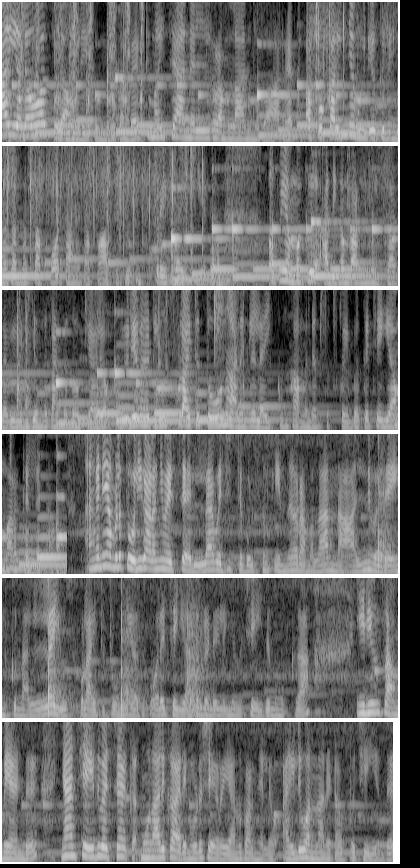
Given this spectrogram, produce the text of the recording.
ഹായ് ഹലോ അസ്സാം വലൈക്കും welcome back to my channel Ramzan മുബാറക് അപ്പോൾ കഴിഞ്ഞ വീഡിയോക്ക് നിങ്ങൾ തന്ന സപ്പോർട്ടാണ് കേട്ടോ പാർട്ടി ടു ഇത്രയും വൈകിയത്. അപ്പോൾ നമുക്ക് അധികം പറഞ്ഞു നിൽക്കാതെ വീഡിയോ ഒന്ന് കണ്ടു നോക്കിയാലോ. വീഡിയോ കണ്ടിട്ട് യൂസ്ഫുൾ ആയിട്ട് തോന്നുകയാണെങ്കിൽ ലൈക്കും കമന്റും സബ്സ്ക്രൈബും ഒക്കെ ചെയ്യാൻ മറക്കല്ല കേട്ടോ അങ്ങനെ നമ്മൾ തൊലി കളഞ്ഞു വെച്ച എല്ലാ വെജിറ്റബിൾസും ഇന്ന് റമലാൻ നാലിന് വരെ എനിക്ക് നല്ല യൂസ്ഫുൾ ആയിട്ട് തോന്നി അതുപോലെ ചെയ്യാത്തവരുണ്ടെങ്കിൽ ഇനി ഒന്ന് ചെയ്ത് നോക്കുക. ഇനിയും സമയമുണ്ട്. ഞാൻ ചെയ്തു വെച്ച മൂന്നാൽ കാര്യങ്ങളോട് ഷെയർ ചെയ്യാമെന്ന് പറഞ്ഞല്ലോ. അതിൽ വന്നാണ് കേട്ടോ ഇപ്പോൾ ചെയ്യുന്നുണ്ട്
